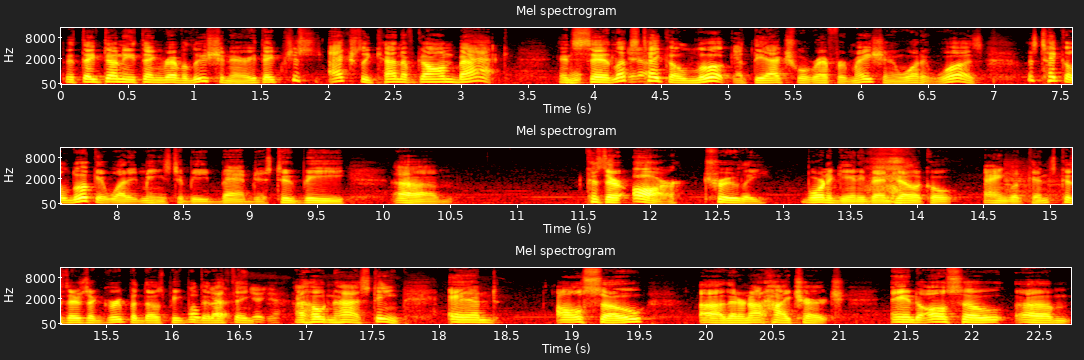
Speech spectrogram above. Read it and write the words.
that they've done anything revolutionary. They've just actually kind of gone back and said, let's yeah. take a look at the actual Reformation and what it was. Let's take a look at what it means to be Baptist, to be, because there are truly born again evangelical Anglicans, because there's a group of those people Oh, that yeah, I think yeah. I hold in high esteem, and also uh, that are not high church, and also um,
